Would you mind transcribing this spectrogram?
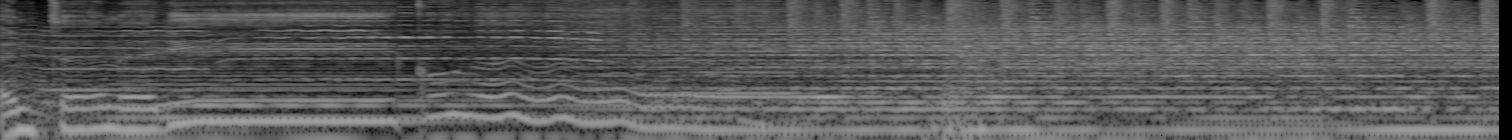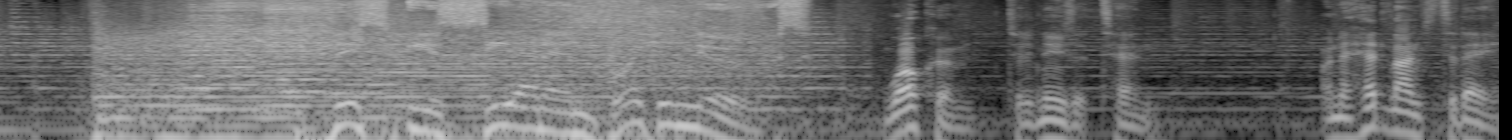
أنت مليكها This is CNN Breaking News. Welcome to the news at 10. On the headlines today,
